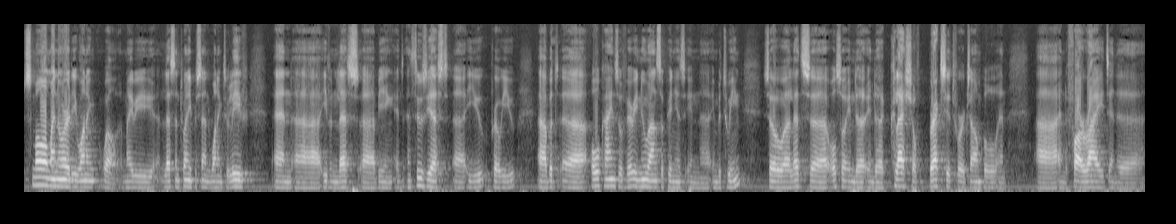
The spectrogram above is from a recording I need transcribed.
small minority wanting, well, maybe less than 20% wanting to leave, and uh, even less uh, being enthusiast uh, EU, pro EU uh, but uh, all kinds of very nuanced opinions in, uh, in between. So uh, let's uh, also in the, in the clash of Brexit, for example, and, uh, and the far right and the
